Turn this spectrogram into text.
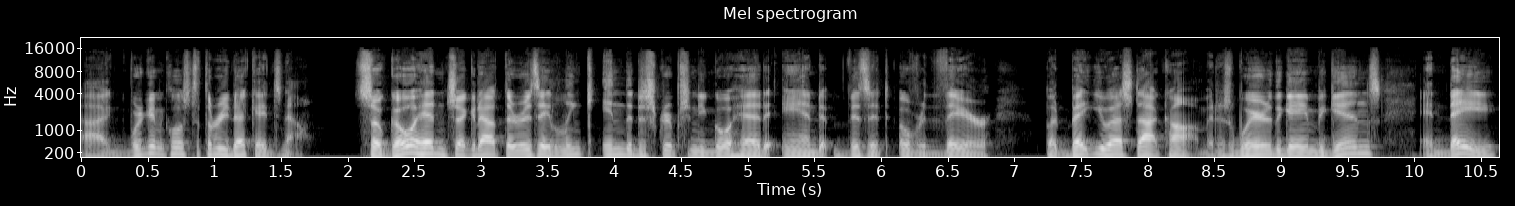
Uh, we're getting close to three decades now. So go ahead and check it out. There is a link in the description. You can go ahead and visit over there. But betus.com, it is where the game begins, and they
